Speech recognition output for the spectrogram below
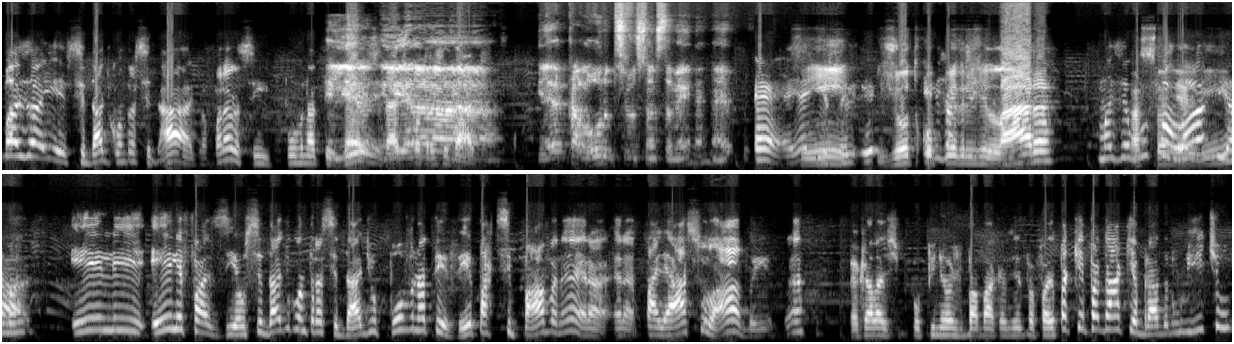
Mas aí, cidade contra cidade, uma parada assim, povo na TV. Ele era, cidade ele contra era- cidade. Ele era calouro do Silvio Santos também, né? Na época. É, é Sim, isso. Ele- ele- junto com o Pedro tinha- de Lara. mas eu A vou Sônia falar, Lima. viado. Ele, ele fazia o Cidade contra Cidade e o povo na TV participava, né? Era, era palhaço lá, bem, né? Aquelas opiniões babacas dele pra fazer. Pra quê? Pra dar uma quebrada no ritmo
